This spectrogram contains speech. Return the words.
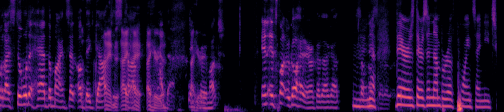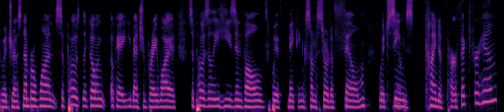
but I still would have had the mindset of they got to stop. I, I hear you. that. I Thank you very much. And it's fun. Go ahead, Erica. I got no, else to say about it. there's there's a number of points I need to address. Number one, supposedly going okay, you mentioned Bray Wyatt. Supposedly he's involved with making some sort of film, which seems kind of perfect for him,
